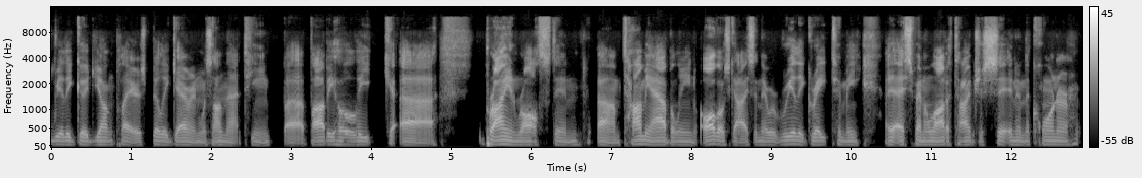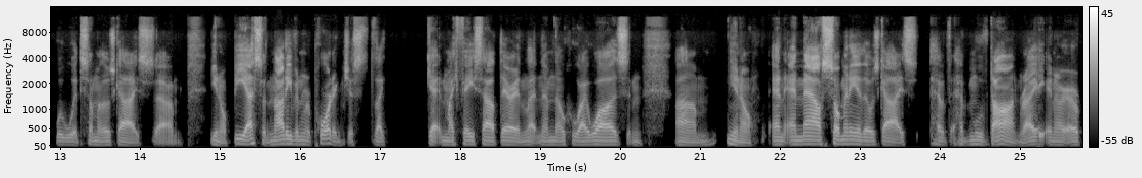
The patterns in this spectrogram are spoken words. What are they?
really good young players. Billy Guerin was on that team. Uh, Bobby Holik, uh, Brian Rolston, um, Tommy Albelin, all those guys, and they were really great to me. I, I, spent a lot of time just sitting in the corner with, with some of those guys, um, you know, BS and not even reporting, just like getting my face out there and letting them know who I was, and um, you know, and and now so many of those guys have have moved on, right, and are,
